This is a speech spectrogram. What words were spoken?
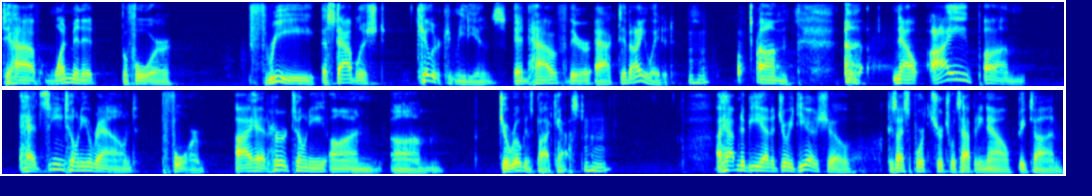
to have one minute before three established killer comedians and have their act evaluated. Mm-hmm. Um, now, I um, had seen Tony around perform. I had heard Tony on um, Joe Rogan's podcast. Mm-hmm. I happened to be at a Joey Diaz show because I support the church. What's happening now, big time.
